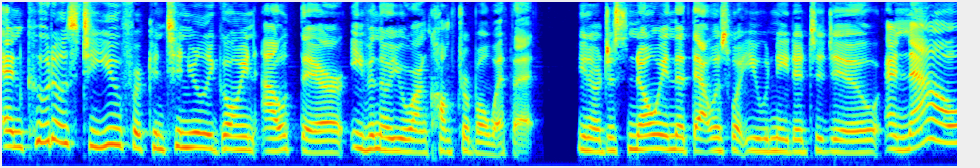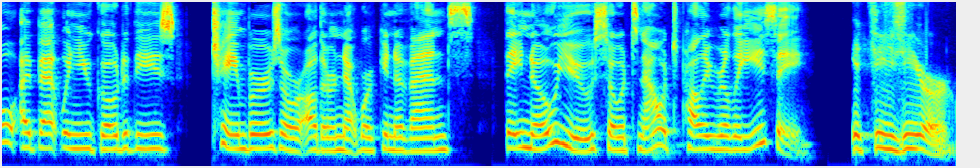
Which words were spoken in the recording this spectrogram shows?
And kudos to you for continually going out there, even though you were uncomfortable with it. You know, just knowing that that was what you needed to do. And now I bet when you go to these chambers or other networking events, they know you. So it's now it's probably really easy. It's easier.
